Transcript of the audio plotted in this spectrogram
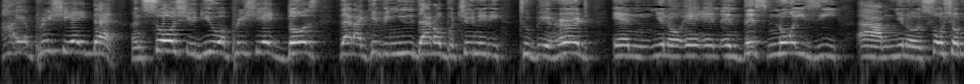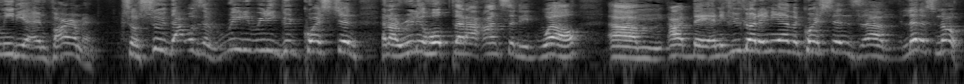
I appreciate that. And so should you appreciate those that are giving you that opportunity to be heard in, you know, in, in, in this noisy, um, you know, social media environment. So, Sue, that was a really, really good question, and I really hope that I answered it well um, out there. And if you've got any other questions, um, let us know.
